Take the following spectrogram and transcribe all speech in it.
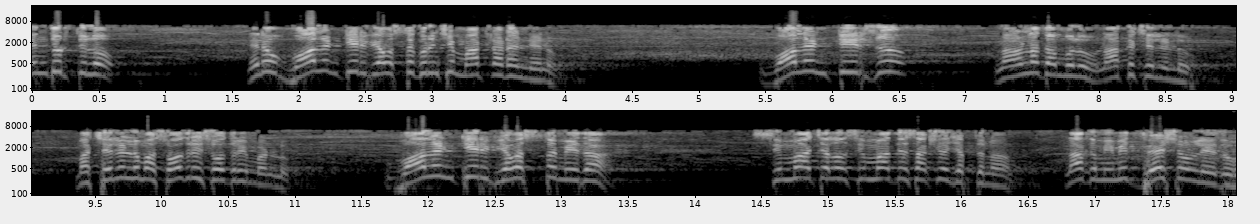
పెందుర్తిలో నేను వాలంటీర్ వ్యవస్థ గురించి మాట్లాడాను నేను. వాలంటీర్స్ నా అన్నదమ్ములు నాక చెల్లెళ్ళు. మా చెల్లెళ్ళు మా సోదరి సోదరి మండలు వాలంటీర్ వ్యవస్థ మీద సింహాచలం సింహాద్రి సాక్షిగా చెప్తున్నాను నాకు మీ మీద ద్వేషం లేదు.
